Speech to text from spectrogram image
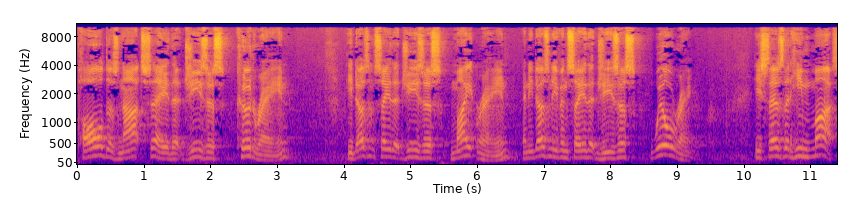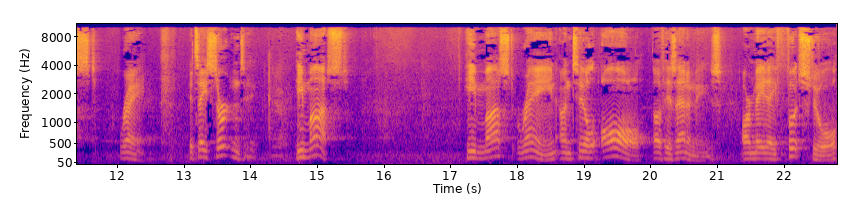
Paul does not say that Jesus could reign. He doesn't say that Jesus might reign, and he doesn't even say that Jesus will reign. He says that he must reign. It's a certainty. He must. He must reign until all of his enemies are made a footstool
